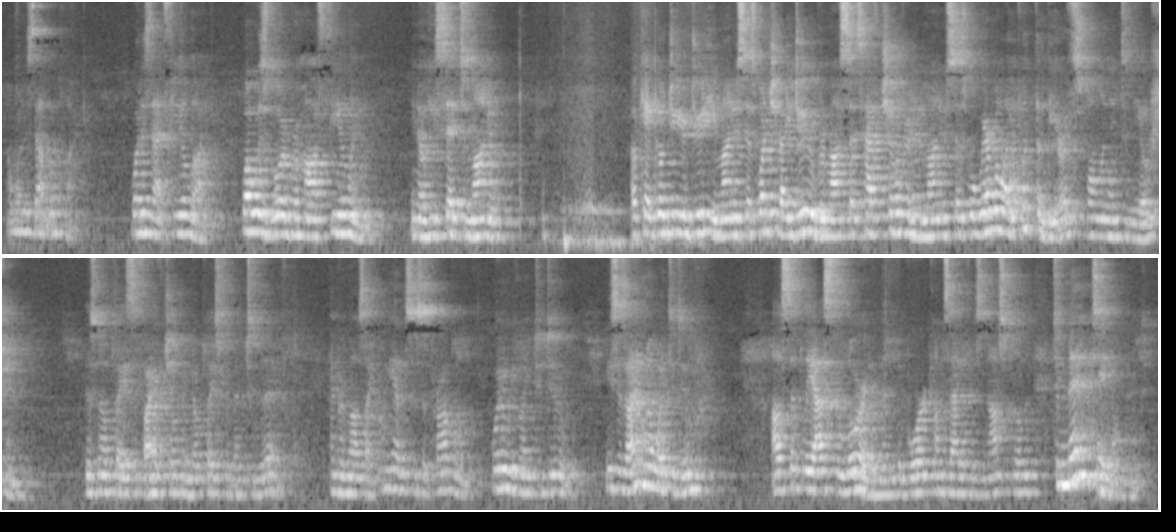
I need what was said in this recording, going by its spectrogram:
on it. What does that look like? What does that feel like? What was Lord Brahma feeling? You know, he said to Manu, Okay, go do your duty. Manu says, What should I do? Brahma says, Have children. And Manu says, Well, where will I put them? The earth's fallen into the ocean. There's no place, if I have children, no place for them to live. And Brahma's like, Oh, yeah, this is a problem. What are we going to do? He says, I don't know what to do. I'll simply ask the Lord. And then the boar comes out of his nostril to meditate on it.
